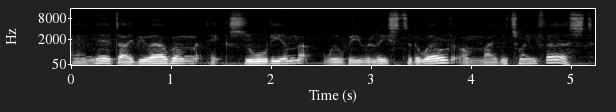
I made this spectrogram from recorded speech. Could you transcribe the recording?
and their debut album Exordium will be released to the world on May the 21st.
